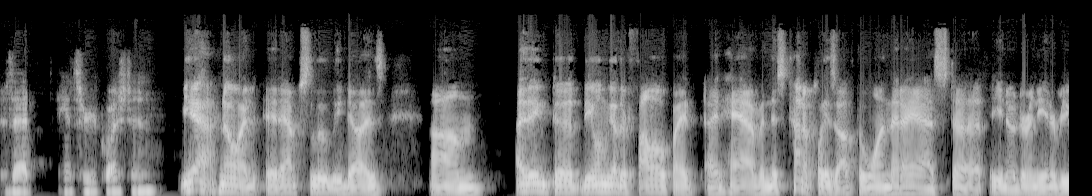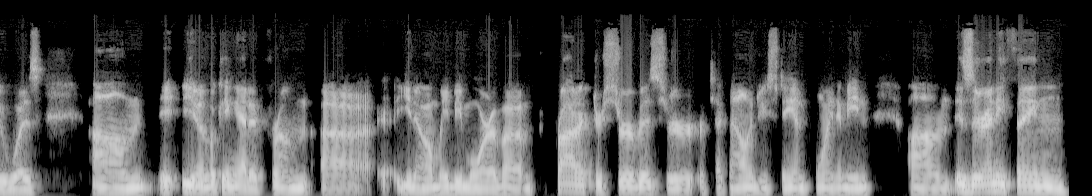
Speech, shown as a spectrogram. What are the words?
does that answer your question? Yeah, no, it, it absolutely does. Um, I think the the only other follow up I'd, I'd, have, and this kind of plays off the one that I asked, uh, you know, during the interview was, um, it, you know, looking at it from, uh, you know, maybe more of a product or service or, or technology standpoint. I mean, Um, is there anything?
